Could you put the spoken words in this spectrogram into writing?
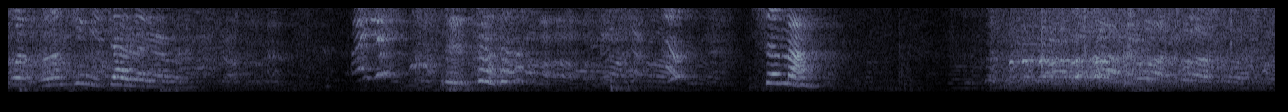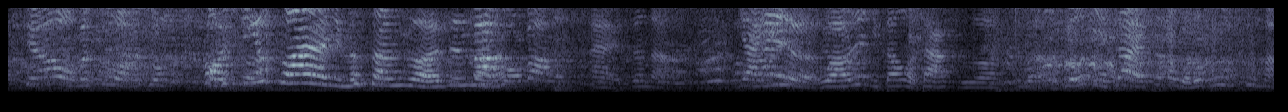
我我能听你站在这儿吗？伸吧。行，我们输，我们输。好心酸啊，你们三个真的。哎，真的，雅一，我要认你当我大哥，真的，有你在，真的我都不用出马。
